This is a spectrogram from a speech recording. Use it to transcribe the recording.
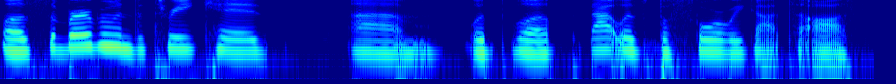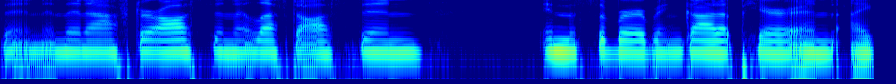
Well, suburban with the three kids. Um, with well, that was before we got to Austin, and then after Austin, I left Austin in the suburban, got up here, and I,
